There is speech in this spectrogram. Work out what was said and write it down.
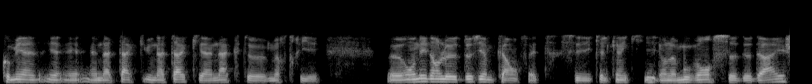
commet un, attaque, une attaque et un acte meurtrier. Euh, on est dans le deuxième cas en fait. C'est quelqu'un qui est dans la mouvance de Daesh,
